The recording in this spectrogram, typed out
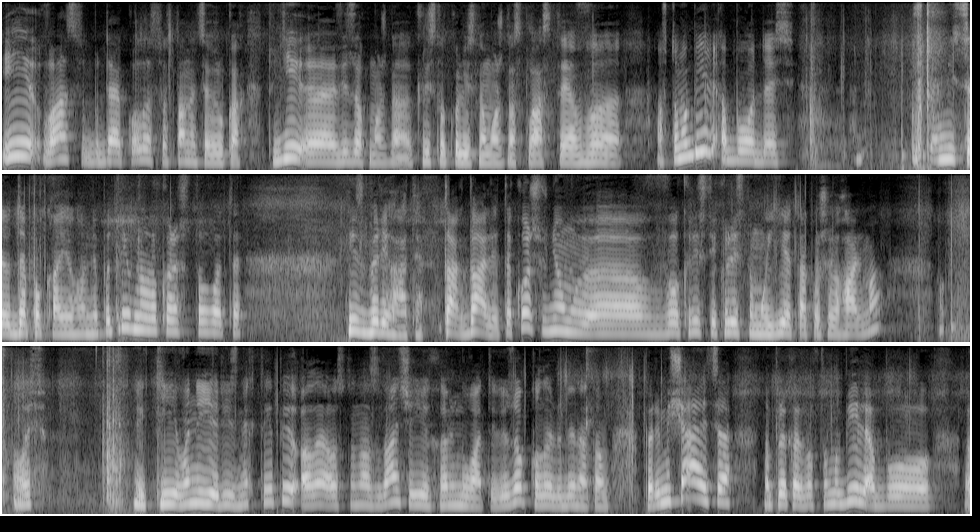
і у вас буде колесо станеться в руках. Тоді е, візок можна, крісло колісно можна скласти в автомобіль або десь в те місце, де поки його не потрібно використовувати. І зберігати. Так, далі. Також в ньому е, в кріслі колісному є також гальма. Ось які вони є різних типів, але основна задача їх гальмувати візок, коли людина там переміщається, наприклад, в автомобіль або е,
